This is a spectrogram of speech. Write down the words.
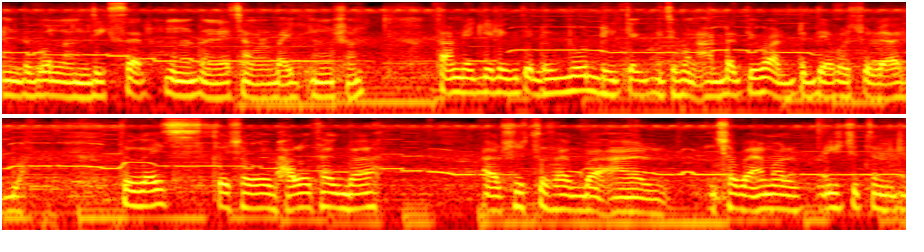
আমি তো বললাম জিক্সার মনোটন আছে আমার বাইক ইমোশন তো আমি গেটের ভিতরে ঢুকবো, ঢুকে কিছুক্ষণ আড্ডা দেবো, আড্ডা দিয়ে আবার চলে আসব। তো গাইস তো সবাই ভালো থাকবা আর সুস্থ থাকবা আর সবাই আমার ইউটিউব চ্যানেলটি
